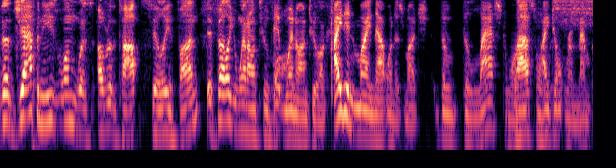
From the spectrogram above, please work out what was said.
The Japanese one was over the top, silly and fun. It felt like it went on too long. It went on too long. I didn't mind that one as much. The the last one, Last one, I don't remember.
